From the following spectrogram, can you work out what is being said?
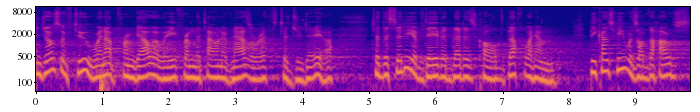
And Joseph too went up from Galilee, from the town of Nazareth to Judea, to the city of David that is called Bethlehem, because he was of the house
